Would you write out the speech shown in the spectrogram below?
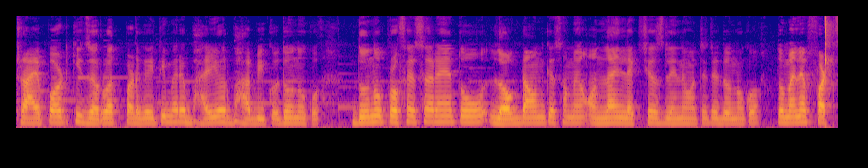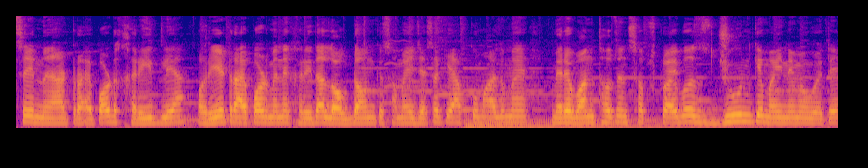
ट्राईपॉड की ज़रूरत पड़ गई थी मेरे भाई और भाभी को, दोनों को। दोनों प्रोफेसर हैं तो लॉकडाउन के समय ऑनलाइन लेक्चर्स लेने होते थे दोनों को। तो मैंने फट से नया ट्राईपॉड ख़रीद लिया और ये ट्राईपॉड मैंने ख़रीदा लॉकडाउन के समय। जैसा कि आपको मालूम है, मेरे 1000 सब्सक्राइबर्स जून के महीने में हुए थे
